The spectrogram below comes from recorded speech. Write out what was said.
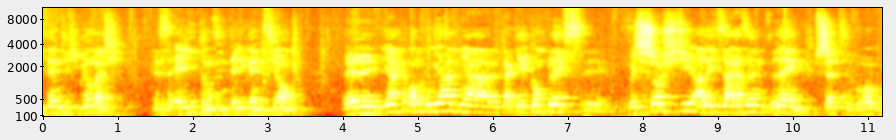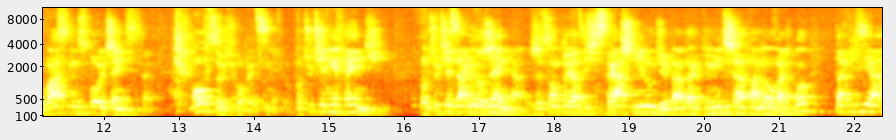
identyfikować z elitą, z inteligencją, jak on ujawnia takie kompleksy wyższości, ale i zarazem lęk przed własnym społeczeństwem, obcość wobec niego, poczucie niechęci, poczucie zagrożenia, że są to jacyś straszni ludzie, prawda, którymi trzeba panować, bo ta wizja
